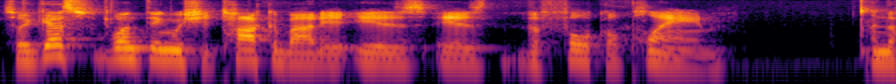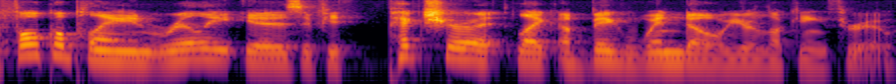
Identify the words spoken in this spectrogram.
So I guess one thing we should talk about is is the focal plane. And the focal plane really is if you picture it like a big window you're looking through.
